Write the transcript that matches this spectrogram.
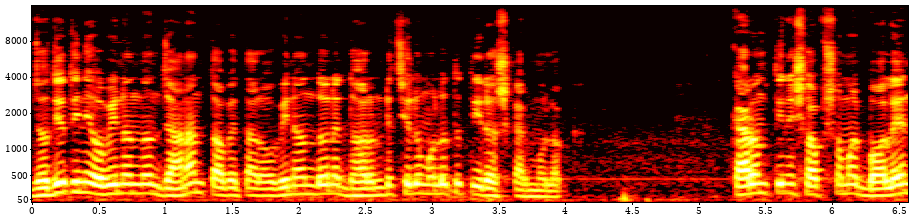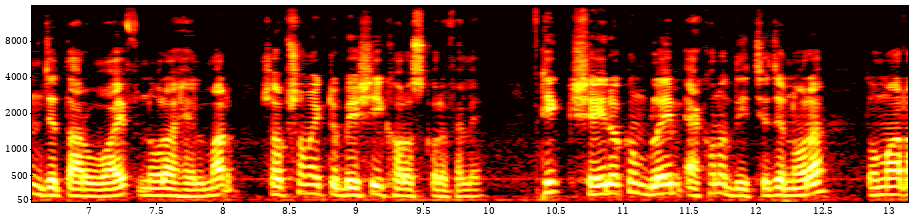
যদিও তিনি অভিনন্দন জানান, তবে তার অভিনন্দনের ধরনটি ছিল মূলত তিরস্কারমূলক। কারণ তিনি সবসময় বলেন যে তার ওয়াইফ নোরা হেলমার সবসময় একটু বেশিই খরচ করে ফেলে। ঠিক সেই রকম ব্লেম এখনও দিচ্ছে যে, নোরা, তোমার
